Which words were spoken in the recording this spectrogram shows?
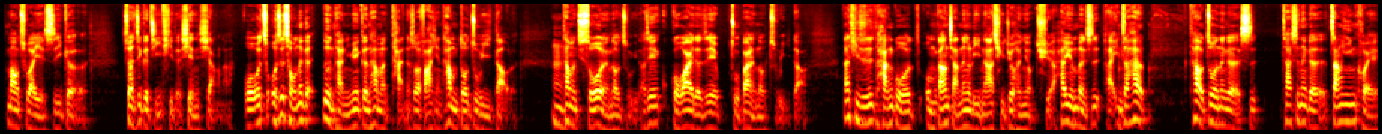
冒出来，也是一个算是一个集体的现象了。我我我是从那个论坛里面跟他们谈的时候，发现他们都注意到了，嗯，他们所有人都注意到，这些国外的这些主办人都注意到。那其实韩国我们刚刚讲那个李拿曲就很有趣啊，他原本是啊，你知道他。他有做那个是，他是那个张英奎，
